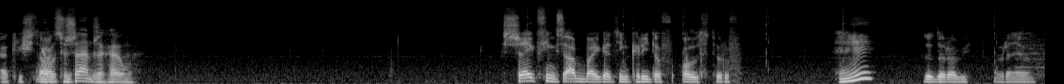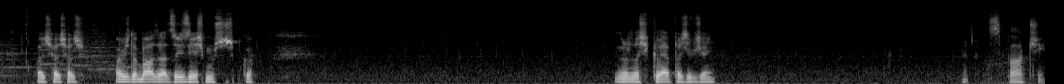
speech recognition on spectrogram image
Jakiś Nie taki. usłyszałem, że hełm. Shake things up by getting rid of old turf. Hmm? Co to robi? Dobra, nie wiem. Chodź, chodź, chodź. Chodź do bazy, a coś zjeść muszę szybko. Można się klepać i wziąć. Spoczy.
